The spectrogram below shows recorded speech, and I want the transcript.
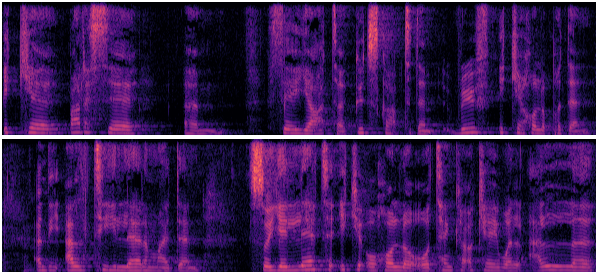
Ikke bare se, um, se ja til Guds til dem. Ruth, ikke holde på den. Og de alltid lærer meg den. Så jeg leter ikke å holde og tenke ok, well, alle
